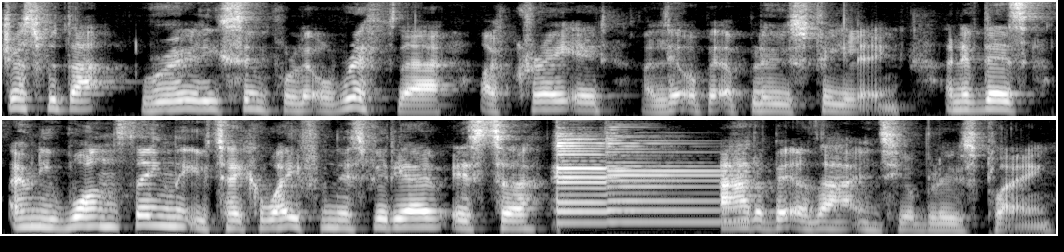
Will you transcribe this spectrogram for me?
just with that really simple little riff there, I've created a little bit of blues feeling. And if there's only one thing that you take away from this video is to add a bit of that into your blues playing.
